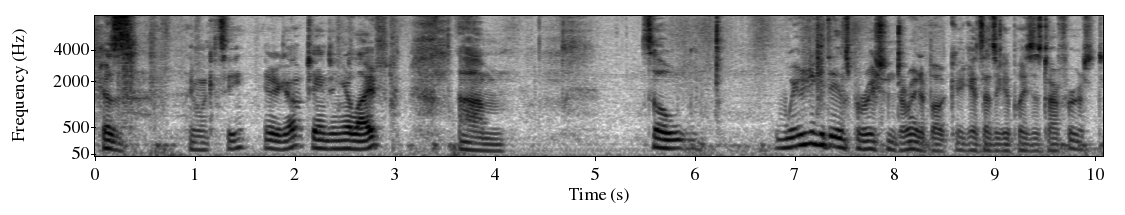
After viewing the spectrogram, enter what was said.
because everyone can see. Here you go, changing your life. Um, So, where did you get the inspiration to write a book? I guess that's a good place to start first.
